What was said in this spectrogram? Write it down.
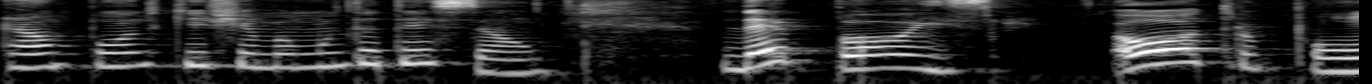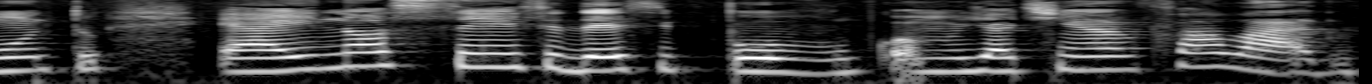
é um ponto que chama muita atenção. Depois, Outro ponto é a inocência desse povo, como já tinha falado.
